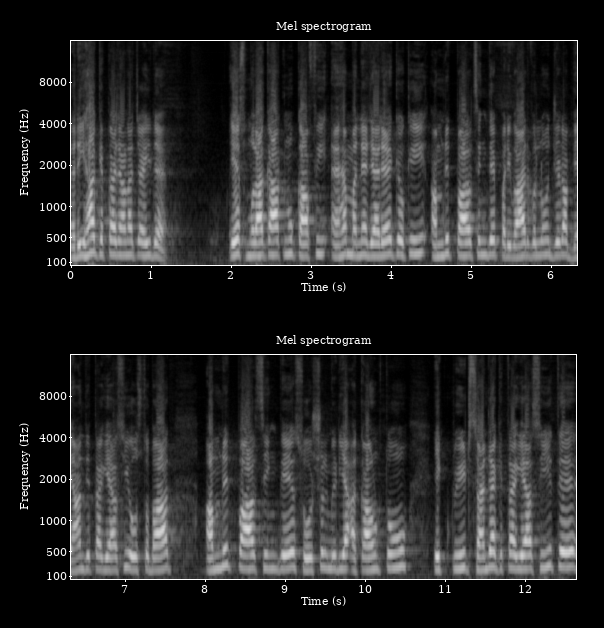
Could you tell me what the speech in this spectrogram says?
ਰਿਹਾ ਕੀਤਾ ਜਾਣਾ ਚਾਹੀਦਾ ਹੈ। ਇਸ ਮੁਲਾਕਾਤ ਨੂੰ ਕਾਫੀ ਅਹਿਮ ਮੰਨਿਆ ਜਾ ਰਿਹਾ ਹੈ ਕਿਉਂਕਿ ਅੰਮ੍ਰਿਤਪਾਲ ਸਿੰਘ ਦੇ ਪਰਿਵਾਰ ਵੱਲੋਂ ਜਿਹੜਾ ਬਿਆਨ ਦਿੱਤਾ ਗਿਆ ਸੀ, ਉਸ ਤੋਂ ਬਾਅਦ ਅੰਮ੍ਰਿਤਪਾਲ ਸਿੰਘ ਦੇ ਸੋਸ਼ਲ ਮੀਡੀਆ ਅਕਾਊਂਟ ਤੋਂ ਇੱਕ ਟਵੀਟ ਸਾਂਝਾ ਕੀਤਾ ਗਿਆ ਸੀ ਤੇ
